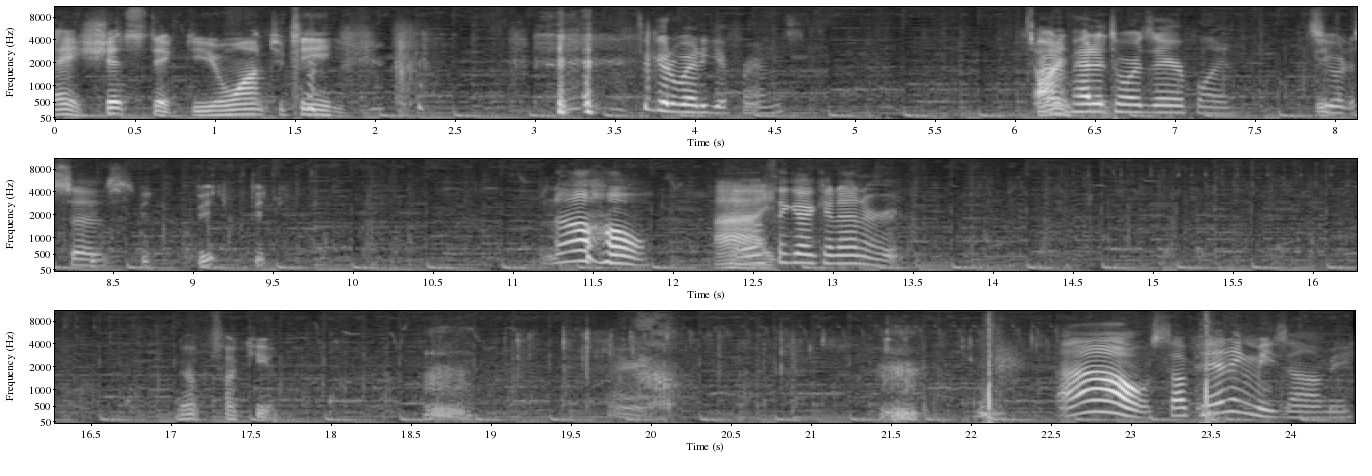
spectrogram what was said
Hey, shit stick. Do you want to team? It's a good way to get friends. I'm headed towards the airplane. See what it says. No! I don't think I can enter it. Nope, fuck you. Alright. Ow! Oh, stop hitting me, zombie.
